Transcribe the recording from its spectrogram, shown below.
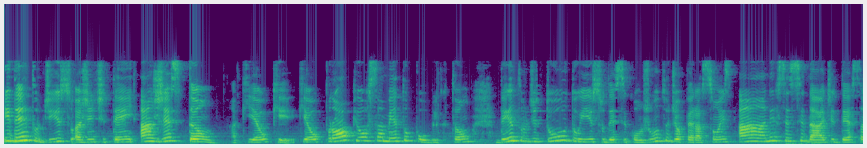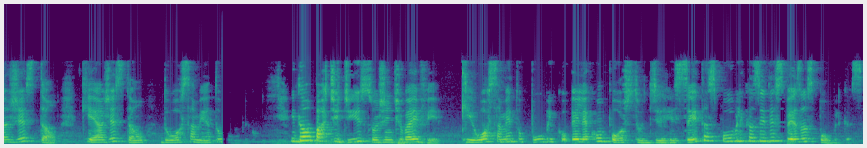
E dentro disso a gente tem a gestão Aqui é o que? Que é o próprio orçamento público. Então, dentro de tudo isso, desse conjunto de operações, há a necessidade dessa gestão, que é a gestão do orçamento público. Então, a partir disso, a gente vai ver que o orçamento público ele é composto de receitas públicas e despesas públicas.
